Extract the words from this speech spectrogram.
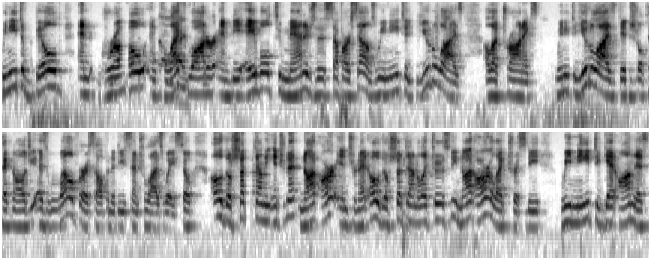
We need to build and grow and collect water and be able to manage this stuff ourselves. We need to utilize electronics we need to utilize digital technology as well for ourselves in a decentralized way. So, oh, they'll shut down the internet, not our internet. Oh, they'll shut down electricity, not our electricity. We need to get on this,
